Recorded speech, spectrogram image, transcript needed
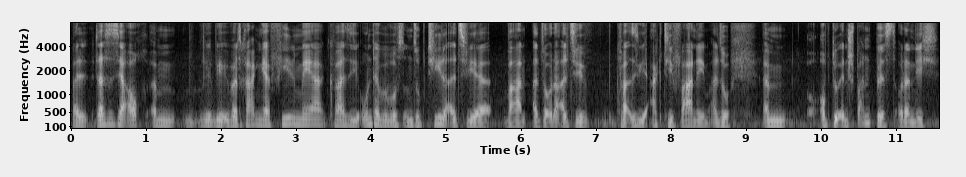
weil das ist ja auch, ähm, wir, wir übertragen ja viel mehr quasi unterbewusst und subtil, als wir waren, also oder als wir quasi aktiv wahrnehmen. Also ähm, ob du entspannt bist oder nicht,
